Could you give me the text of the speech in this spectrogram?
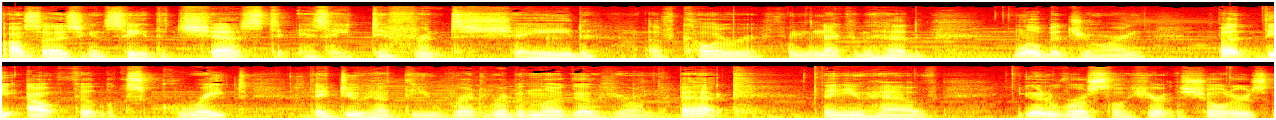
Also, as you can see, the chest is a different shade of color from the neck and the head. A little bit jarring, but the outfit looks great. They do have the red ribbon logo here on the back. Then you have Universal here at the shoulders.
